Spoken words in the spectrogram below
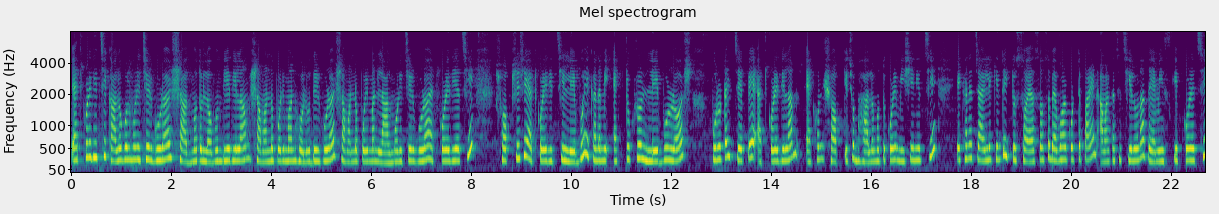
অ্যাড করে দিচ্ছি কালো গোলমরিচের গুঁড়া, স্বাদ মতো লবণ দিয়ে দিলাম, সামান্য পরিমাণ হলুদের গুঁড়া, সামান্য পরিমাণ লাল মরিচের গুঁড়া অ্যাড করে দিয়েছি। সবশেষে অ্যাড করে দিচ্ছি লেবু, এখানে আমি এক টুকরো লেবুর রস পুরোটাই চেপে অ্যাড করে দিলাম। এখন সব কিছু ভালো মতো করে মিশিয়ে নিচ্ছি। এখানে চাইলে কিন্তু একটু সয়া সসও ব্যবহার করতে পারেন, আমার কাছে ছিল না, তাই আমি স্কিপ করেছি।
